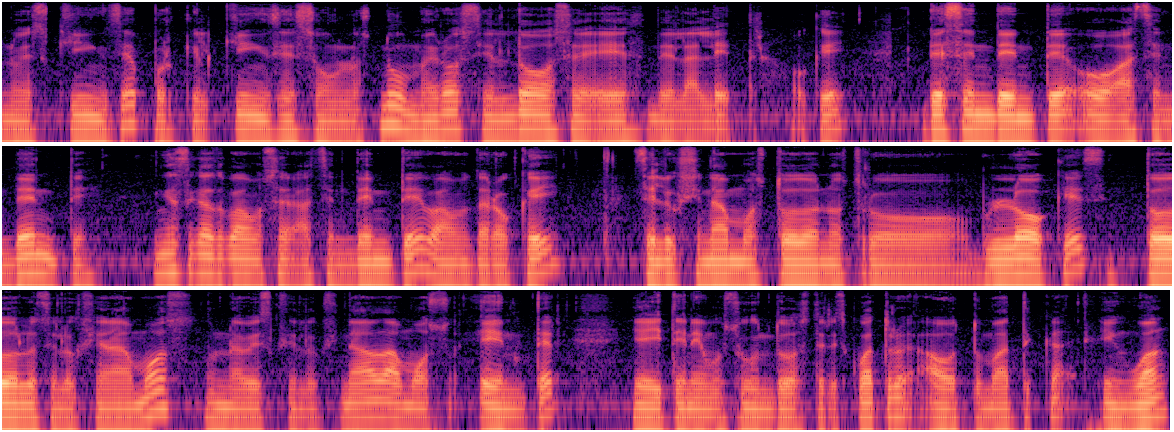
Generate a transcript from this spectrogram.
no es 15 porque el 15 son los números y el 12 es de la letra ok descendente o ascendente en este caso vamos a ser ascendente vamos a dar ok seleccionamos todos nuestros bloques, todos los seleccionamos, una vez seleccionado damos enter y ahí tenemos 1, 2, 3, 4, automática en one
